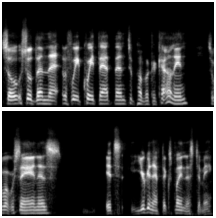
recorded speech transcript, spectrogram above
So so then that if we equate that then to public accounting, so what we're saying is it's you're going to have to explain this to me.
